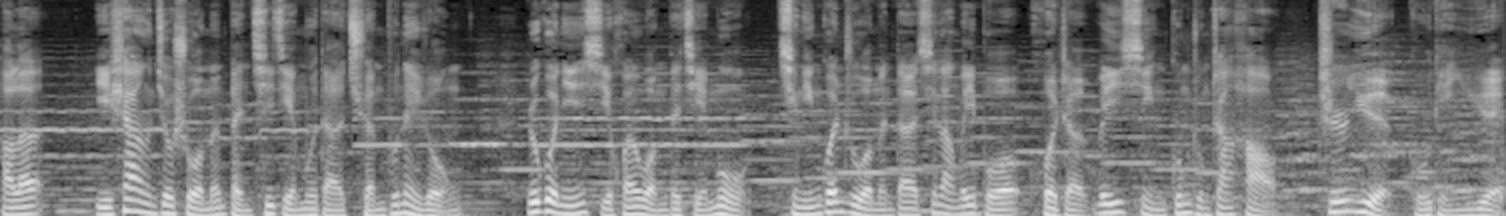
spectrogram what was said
好了，以上就是我们本期节目的全部内容。如果您喜欢我们的节目，请您关注我们的新浪微博或者微信公众账号“知乐古典音乐”。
